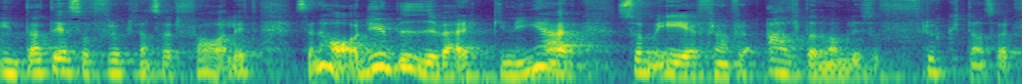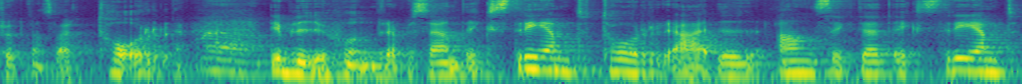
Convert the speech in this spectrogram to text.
Inte att det är så fruktansvärt farligt. Sen har det ju biverkningar som är framför allt att man blir så fruktansvärt, fruktansvärt torr. Ja. Det blir ju 100% extremt torra i ansiktet, extremt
